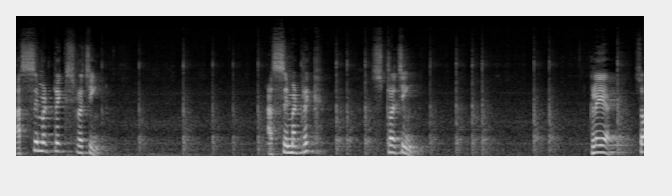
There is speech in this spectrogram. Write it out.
asymmetric stretching. Asymmetric stretching. Clear? So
